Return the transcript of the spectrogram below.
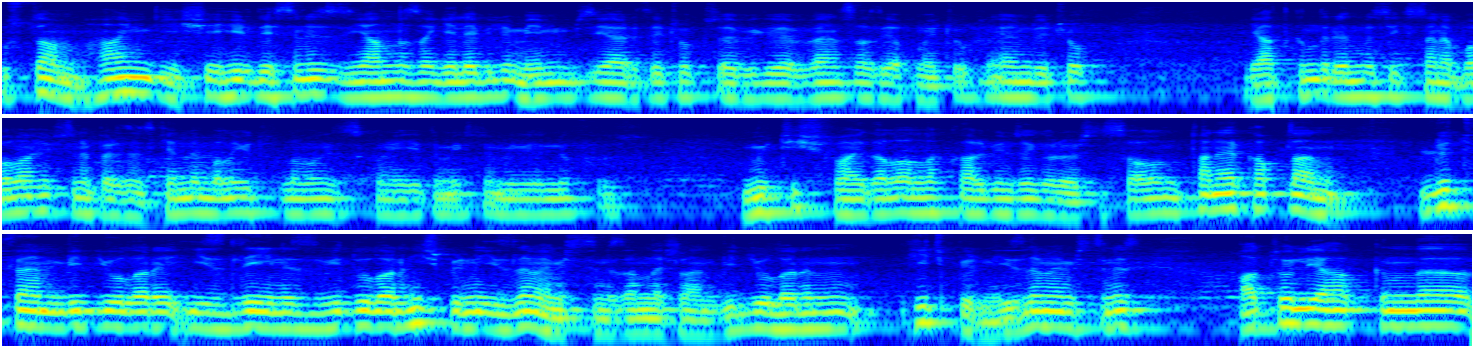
Ustam hangi şehirdesiniz? Yanınıza gelebilir miyim? Ziyarete çok güzel bilgi ben saz yapmayı çok de çok yatkındır. Elimde 8 tane balon hepsini paylaşırız. Kendim bana YouTube'da magnetik konuya getirmek istiyorum. Bilgi nüfus. Müthiş faydalı Allah kalbinize göre versin. Sağ olun. Taner Kaplan lütfen videoları izleyiniz. Videoların hiçbirini izlememişsiniz anlaşılan. Videoların hiçbirini izlememişsiniz. Atölye hakkında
